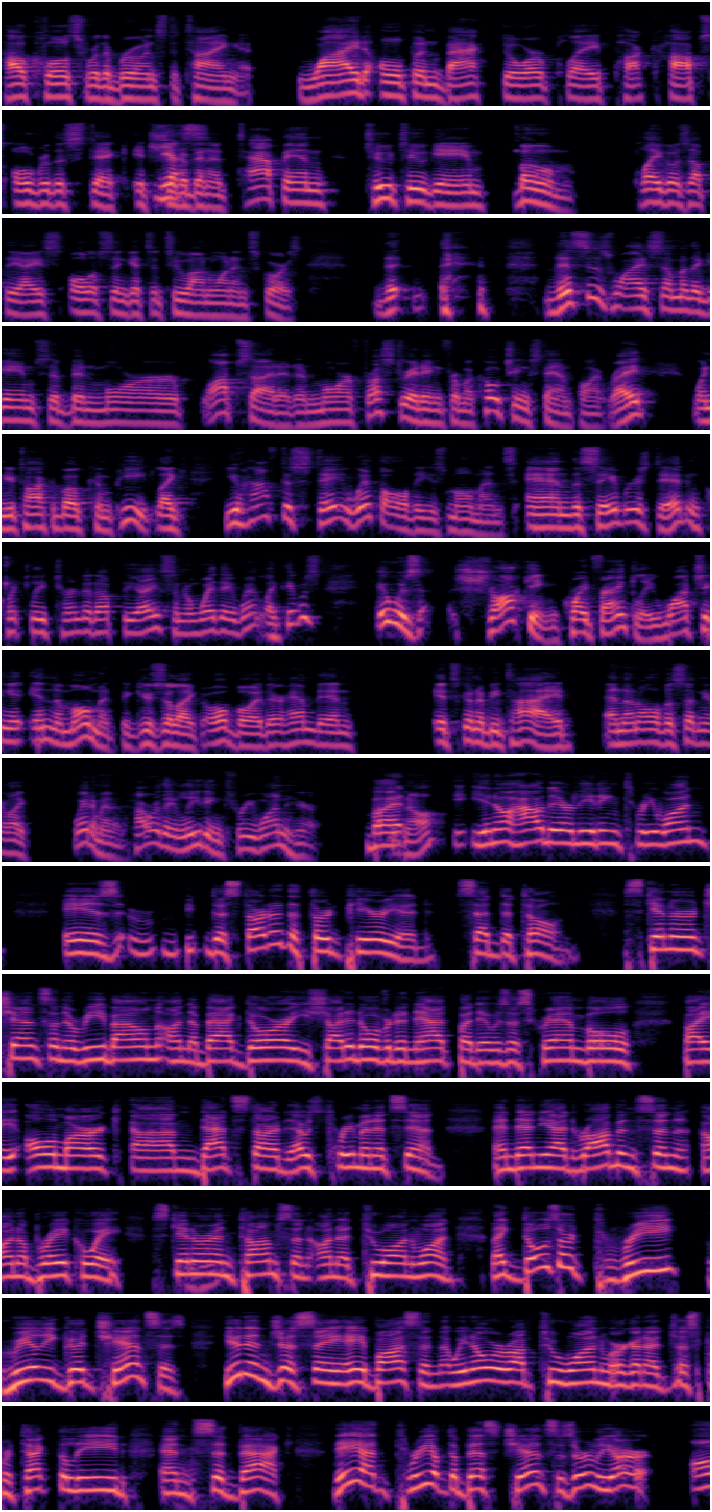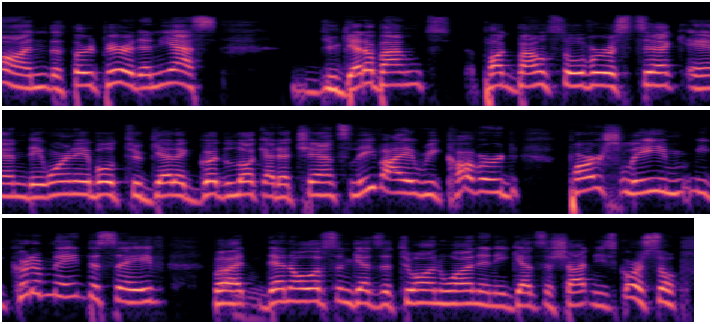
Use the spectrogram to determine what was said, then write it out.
how close were the Bruins to tying it? Wide open backdoor play, puck hops over the stick. It should Yes. have been a tap in 2 2 game. Boom. Play goes up the ice. Olofsson gets a two on one and scores. The, this is why some of the games have been more lopsided and more frustrating from a coaching standpoint, right? When you talk about compete, like you have to stay with all these moments. And the Sabres did and quickly turned it up the ice and away they went. Like it was, it was shocking, quite frankly, watching it in the moment because you're like, oh boy, they're hemmed in. It's going to be tied. And then all of a sudden you're like, wait a minute, how are they leading 3 1 here? But You know? you know how they're leading 3 1 is the start of the third period set the tone. Skinner chance on a rebound on the back door. He shot it over the net, but it was a scramble by Ullmark. Um, that started, that was three minutes in. And then you had Robinson on a breakaway, Skinner and Thompson on a two on one. Like those are three really good chances. You didn't just say, Hey, Boston, we know we're up 2 1. We're going to just protect the lead and sit back. They had three of the best chances earlier on the third period. And yes, you get a bounce, puck bounced over a stick, and they weren't able to get a good look at a chance. Levi recovered partially. He could have made the save, but mm-hmm. then Olofsson gets the two on one and he gets the shot and he scores. So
